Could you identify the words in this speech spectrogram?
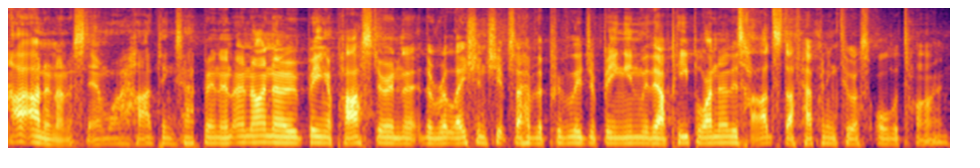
I, I, don't understand why hard things happen. And, and I know being a pastor and the, the relationships I have the privilege of being in with our people, I know there's hard stuff happening to us all the time.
